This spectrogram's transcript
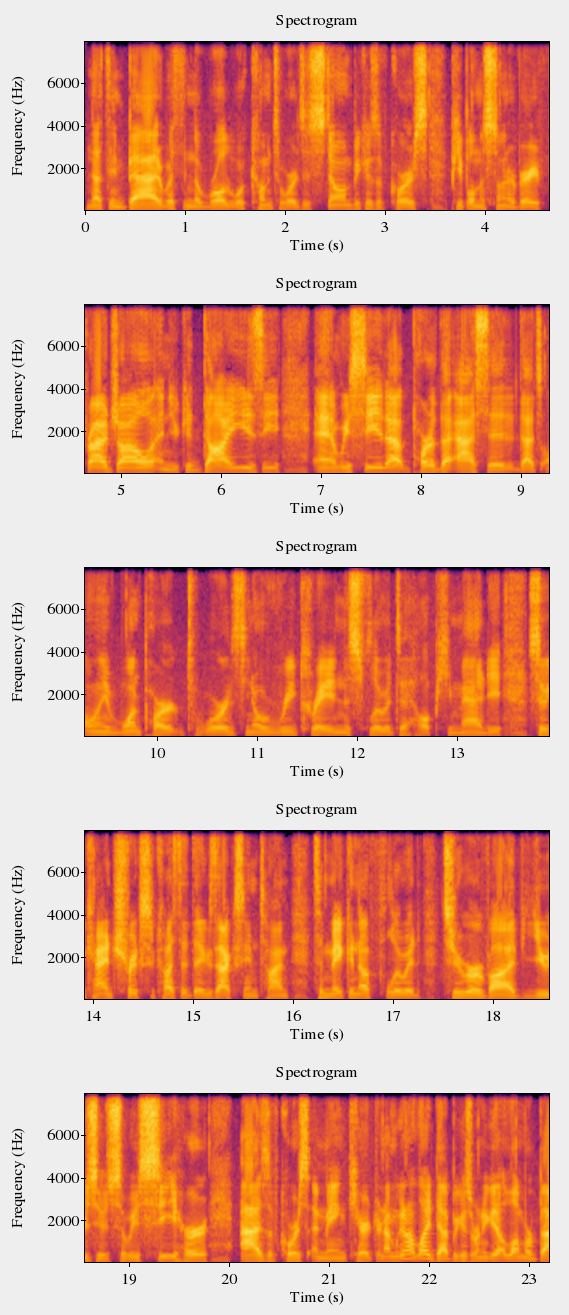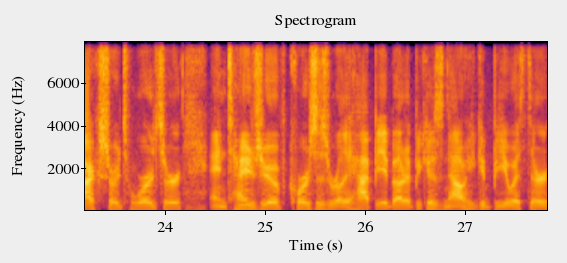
nothing bad within the world would come towards his stone because, of course, people in the stone are very fragile and you could die easy. And we see that part of the acid that's only one part towards, you know, recreating this fluid to help humanity. So he kind of tricks Tsukasa at the exact same time to make enough fluid to revive Yuzu. So we see her as, of course, a main character. And I'm going to like that because we're going to get a lot more backstory towards her. And Tanjiro, of course, is really happy about it because now he could be with her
